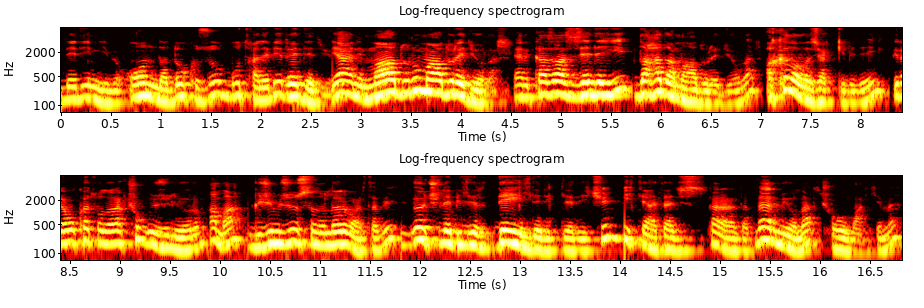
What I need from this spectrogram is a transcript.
dediğim gibi 10'da 9'u bu talebi reddediyor. Yani mağduru mağdur ediyorlar. Yani kaza zedeyi daha da mağdur ediyorlar. Akıl alacak gibi değil. Bir avukat olarak çok üzülüyorum ama gücümüzün sınırları var tabii. Ölçülebilir değil dedikleri için ihtiyat aciz kararı da vermiyorlar çoğu mahkeme.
